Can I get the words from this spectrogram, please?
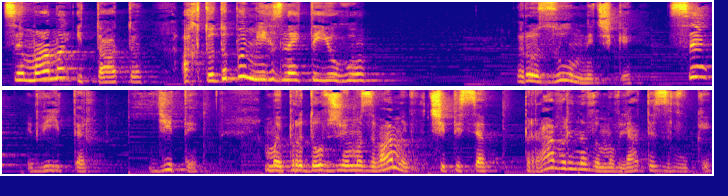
це мама і тато. А хто допоміг знайти його? Розумнички, це вітер. Діти, ми продовжуємо з вами вчитися правильно вимовляти звуки.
